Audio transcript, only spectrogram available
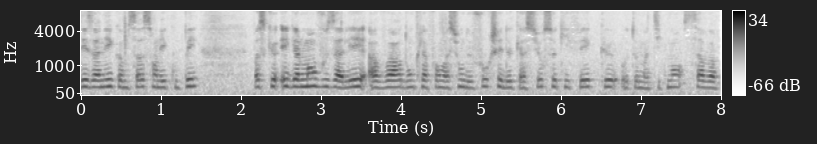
des années comme ça sans les couper. Parce que également vous allez avoir donc la formation de fourches et de cassures ce qui fait que automatiquement ça va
